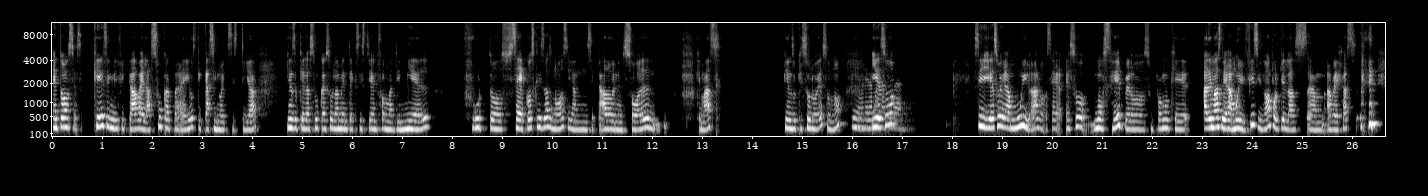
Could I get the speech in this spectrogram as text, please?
Entonces, ¿qué significaba el azúcar para ellos? Que casi no existía. Pienso que el azúcar solamente existía en forma de miel, frutos secos quizás, ¿no? Si han secado en el sol, ¿qué más? pienso que solo eso, ¿no? y eso, sí, eso era muy raro, o sea, eso no sé, pero supongo que además era muy difícil, ¿no? Porque las abejas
